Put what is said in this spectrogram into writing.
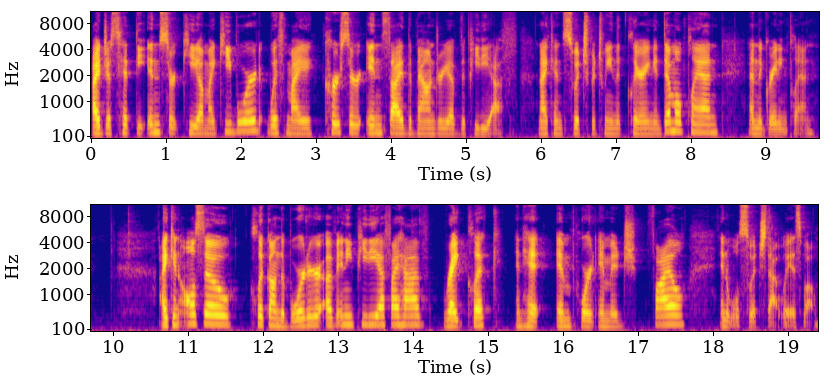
I just hit the insert key on my keyboard with my cursor inside the boundary of the PDF. And I can switch between the clearing and demo plan and the grading plan. I can also click on the border of any PDF I have, right click and hit import image file and it will switch that way as well.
